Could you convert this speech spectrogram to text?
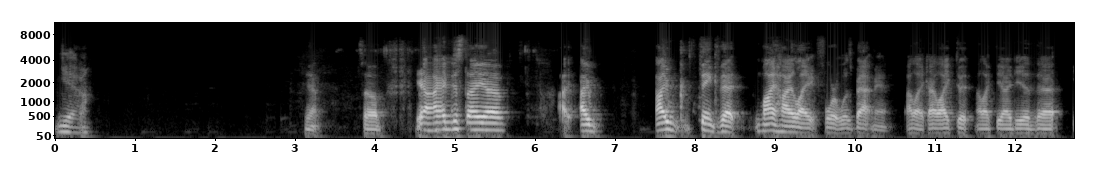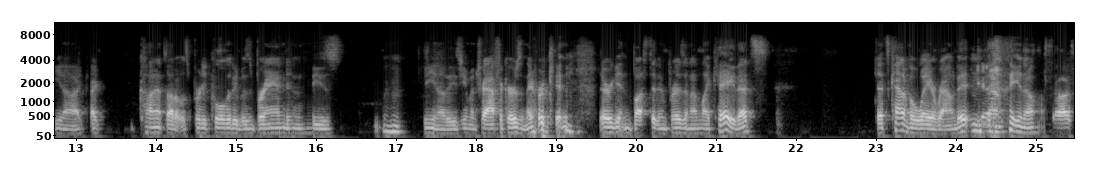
Yeah. Yeah. So yeah, I just I uh, I I I think that my highlight for it was Batman. I like I liked it. I like the idea that you know I, I kind of thought it was pretty cool that he was branding these Mhm. You know these human traffickers, and they were getting mm-hmm. they were getting busted in prison. I'm like, hey, that's that's kind of a way around it. Yeah. you know. So I, was,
